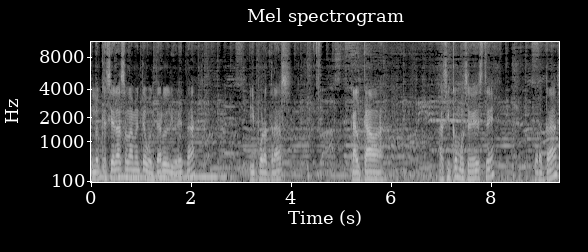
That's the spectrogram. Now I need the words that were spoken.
y lo que hacía era solamente voltear la libreta y por atrás calcaba así como se ve este por atrás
